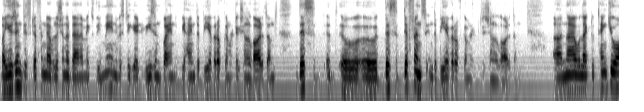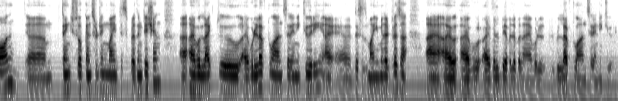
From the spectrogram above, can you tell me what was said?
by using these different evolution of dynamics we may investigate reason behind behind the behavior of computational algorithms. This uh, uh, this difference in the behavior of computational algorithm uh, now i would like to thank you all um, thanks for considering my this presentation. Uh, I would like to, I would love to answer any query. I, uh, this is my email address. I, I, I, I will be available I will love to answer any query.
